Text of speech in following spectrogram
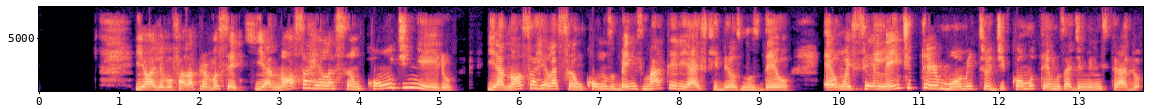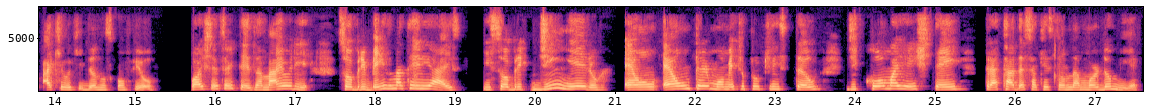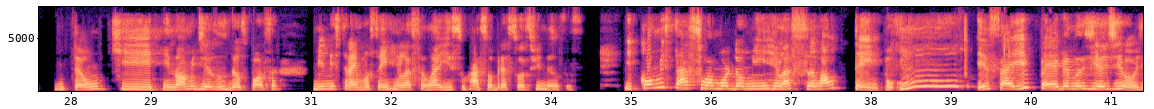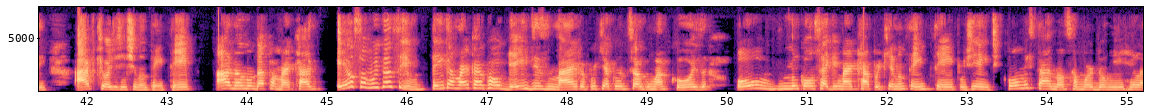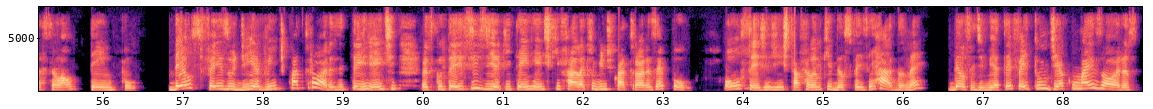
E olha, eu vou falar para você que a nossa relação com o dinheiro e a nossa relação com os bens materiais que Deus nos deu é um excelente termômetro de como temos administrado aquilo que Deus nos confiou. Pode ter certeza, a maioria sobre bens materiais e sobre dinheiro é um, é um termômetro para o cristão de como a gente tem tratado essa questão da mordomia. Então, que em nome de Jesus Deus possa ministrar em você em relação a isso, a sobre as suas finanças. E como está a sua mordomia em relação ao tempo? Hum, isso aí pega nos dias de hoje. Ah, porque hoje a gente não tem tempo. Ah, não, não dá para marcar. Eu sou muito assim, tenta marcar com alguém, desmarca porque aconteceu alguma coisa, ou não consegue marcar porque não tem tempo. Gente, como está a nossa mordomia em relação ao tempo? Deus fez o dia 24 horas. E tem gente, eu escutei esses dias que tem gente que fala que 24 horas é pouco. Ou seja, a gente está falando que Deus fez errado, né? Deus, você devia ter feito um dia com mais horas.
